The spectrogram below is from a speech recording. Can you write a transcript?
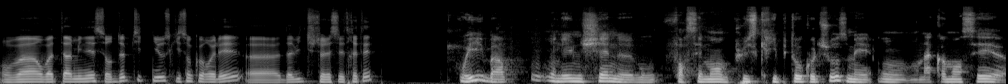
On va, on va terminer sur deux petites news qui sont corrélées. Euh, David, je te laisse les traiter. Oui, ben, on est une chaîne, euh, bon, forcément plus crypto qu'autre chose, mais on, a commencé euh,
